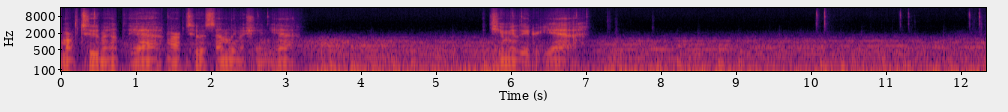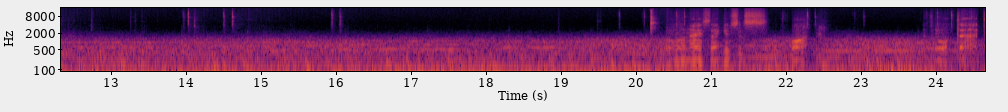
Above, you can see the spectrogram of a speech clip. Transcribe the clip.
Mark II, man. Yeah, Mark II assembly machine. Yeah. Accumulator. Yeah. Nice. That gives us a lot. Definitely want that.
